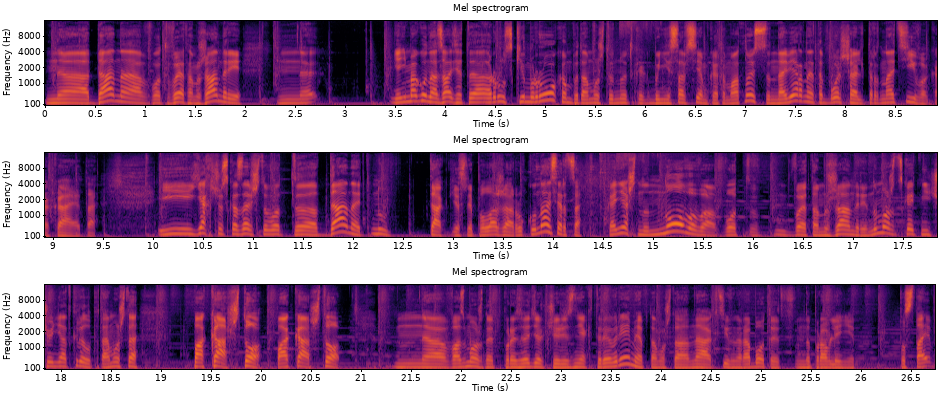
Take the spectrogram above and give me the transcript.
э, Дана вот в этом жанре я не могу назвать это русским роком, потому что, ну, это как бы не совсем к этому относится. Наверное, это больше альтернатива какая-то. И я хочу сказать, что вот э, Дана, ну, так, если положа руку на сердце, конечно, нового вот в этом жанре, ну, можно сказать, ничего не открыл, потому что пока что, пока что а, возможно, это произойдет через некоторое время, потому что она активно работает в направлении посто-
